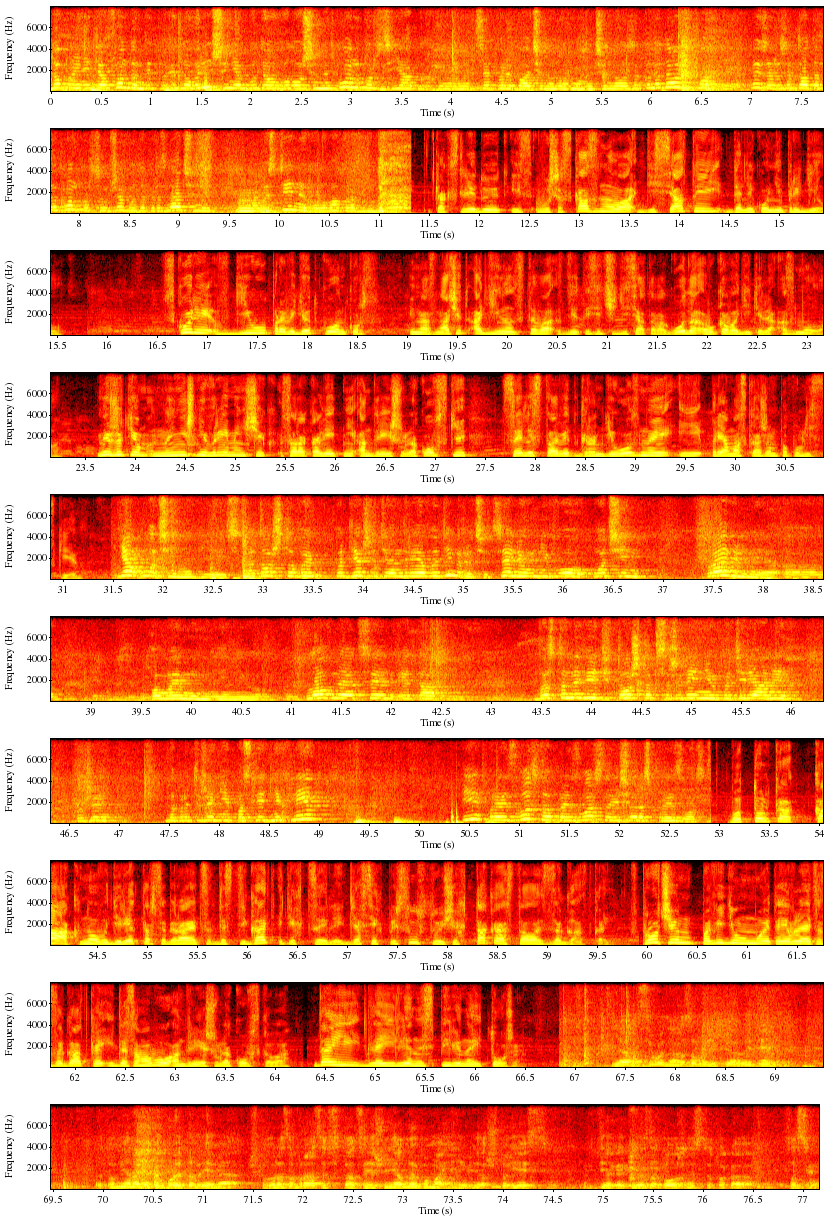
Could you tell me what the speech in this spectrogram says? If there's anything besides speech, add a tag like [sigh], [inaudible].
До прийняття фондом відповідного рішення буде оголошений конкурс, як е, це передбачено нормами чинного законодавства. Ну і за результатами конкурсу вже буде призначений постійний голова правління. Как следует из вышесказанного, десятый далеко не предел. Вскоре в ГИУ проведет конкурс и назначит 11 с 2010 года руководителя Азмола. Между тем, нынешний временщик, 40-летний Андрей Шуляковский, цели ставит грандиозные и, прямо скажем, популистские. Я очень надеюсь на то, что вы поддержите Андрея Владимировича. Цели у него очень правильные, э, по моему мнению. Главная цель – это восстановить то, что, к сожалению, потеряли уже на протяжении последних лет. И производство, производство, еще раз производство. Вот только как новый директор собирается достигать этих целей, для всех присутствующих так и осталось загадкой. Впрочем, по-видимому, это является загадкой и для самого Андрея Шуляковского, да и для Елены Спириной тоже. Я сегодня на заводе первый день, поэтому мне надо какое-то время, чтобы разобраться в ситуации. Я еще ни одной бумаги не видел, что есть, где какие задолженности, только со слов.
